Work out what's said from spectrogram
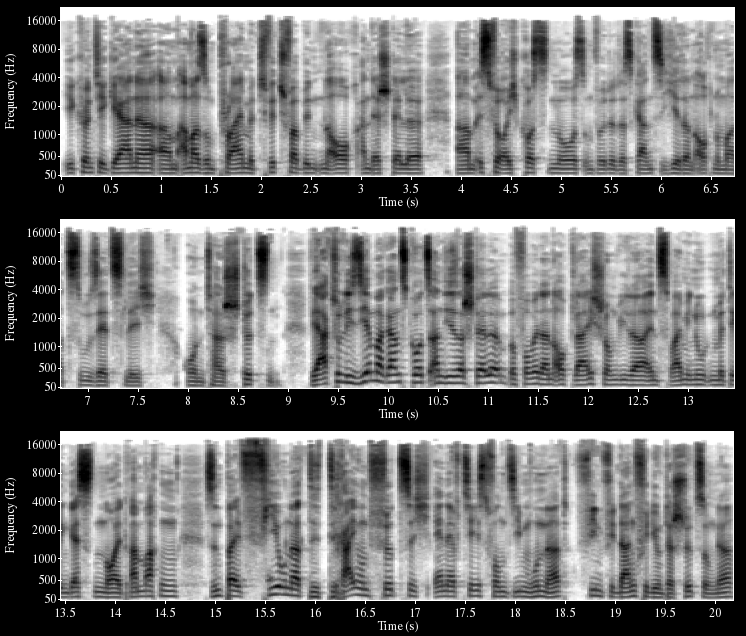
ihr könnt hier gerne ähm, Amazon Prime mit Twitch verbinden auch an der Stelle. Ähm, ist für euch kostenlos und würde das Ganze hier dann auch nochmal zusätzlich unterstützen. Wir aktualisieren mal ganz kurz an dieser Stelle, bevor wir dann auch gleich schon wieder in zwei Minuten mit den Gästen neu dran machen. Sind bei 443 NFTs von 700. Vielen, vielen Dank für die Unterstützung. Ne?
